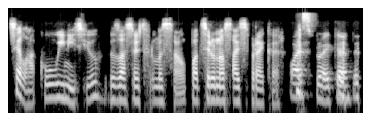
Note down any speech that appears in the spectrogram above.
sei lá, com o início das ações de formação. Pode ser o nosso icebreaker. O icebreaker.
